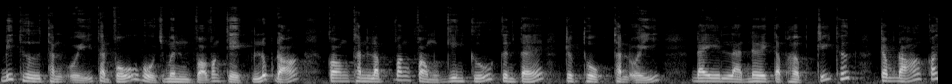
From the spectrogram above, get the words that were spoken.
Bí thư Thành ủy thành phố Hồ Chí Minh Võ Văn Kiệt lúc đó còn thành lập văn phòng nghiên cứu kinh tế trực thuộc Thành ủy. Đây là nơi tập hợp trí thức, trong đó có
